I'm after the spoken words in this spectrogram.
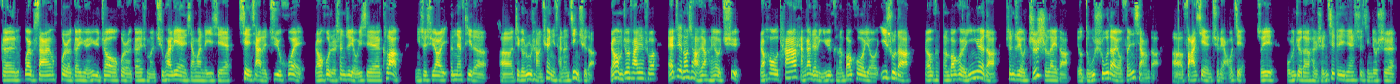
跟 Web 三或者跟元宇宙或者跟什么区块链相关的一些线下的聚会，然后或者甚至有一些 club。你是需要 NFT 的呃这个入场券你才能进去的，然后我们就会发现说，哎，这些东西好像很有趣，然后它涵盖的领域可能包括有艺术的，然后可能包括有音乐的，甚至有知识类的，有读书的，有分享的，呃，发现去了解，所以我们觉得很神奇的一件事情，就是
